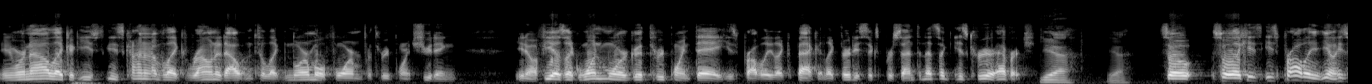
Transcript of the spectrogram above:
And we're now like he's he's kind of like rounded out into like normal form for three point shooting. You know, if he has like one more good three point day, he's probably like back at like thirty six percent, and that's like his career average. Yeah, yeah. So so like he's he's probably you know he's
